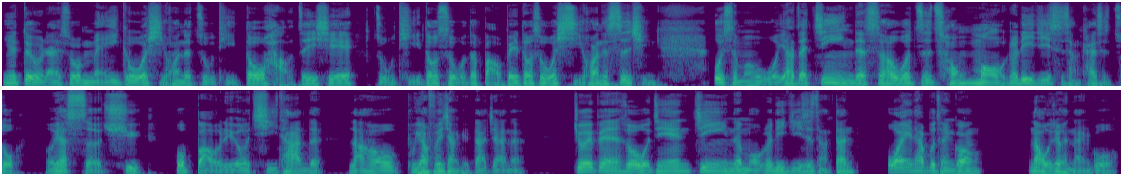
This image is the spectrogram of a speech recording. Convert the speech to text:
因为对我来说，每一个我喜欢的主题都好，这一些主题都是我的宝贝，都是我喜欢的事情。为什么我要在经营的时候，我只从某个利基市场开始做，我要舍去或保留其他的，然后不要分享给大家呢？就会变成说我今天经营的某个利基市场，但万一它不成功，那我就很难过。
